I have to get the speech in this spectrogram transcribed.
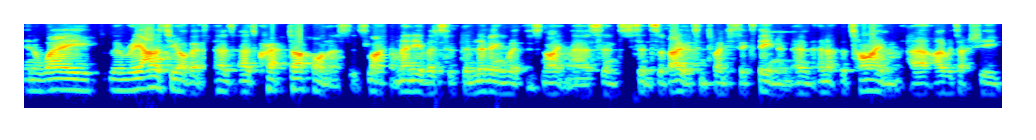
in a way, the reality of it has, has crept up on us. It's like many of us have been living with this nightmare since since the vote in 2016. And, and, and at the time, uh, I was actually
